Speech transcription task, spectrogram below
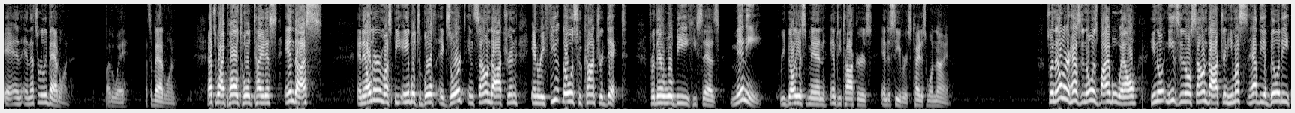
And, and that's a really bad one, by the way. That's a bad one. That's why Paul told Titus and us an elder must be able to both exhort in sound doctrine and refute those who contradict. For there will be, he says, many rebellious men, empty talkers, and deceivers. Titus 1 9. So an elder has to know his Bible well. He know, needs to know sound doctrine. He must have the ability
